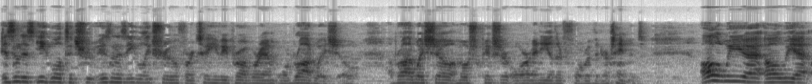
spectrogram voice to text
Isn't this equal to true? Isn't this equally true for a TV program or Broadway show, a Broadway show, a motion picture, or any other form of entertainment? All we uh, all we uh,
